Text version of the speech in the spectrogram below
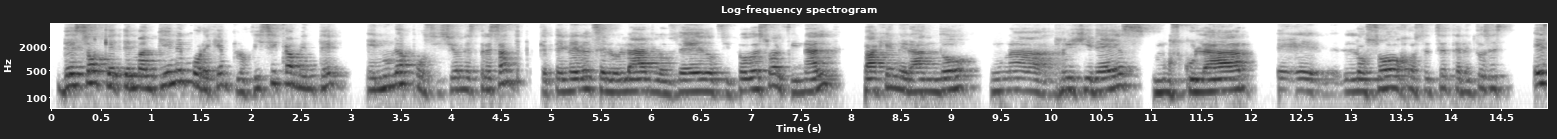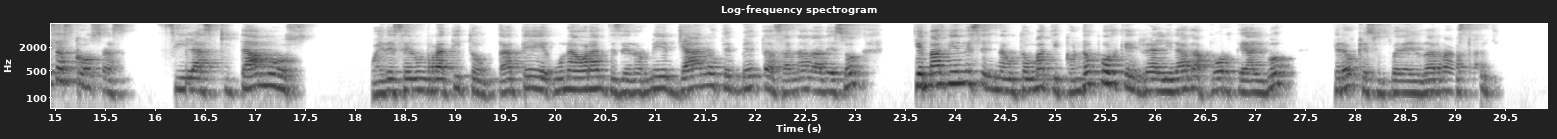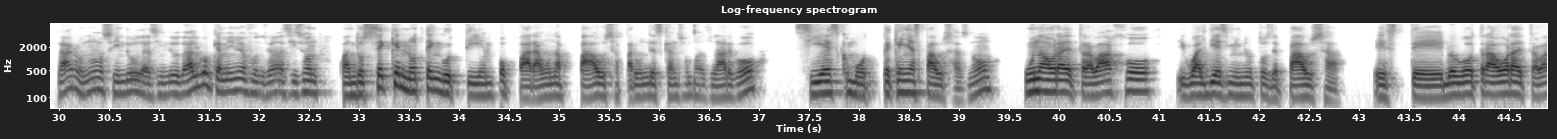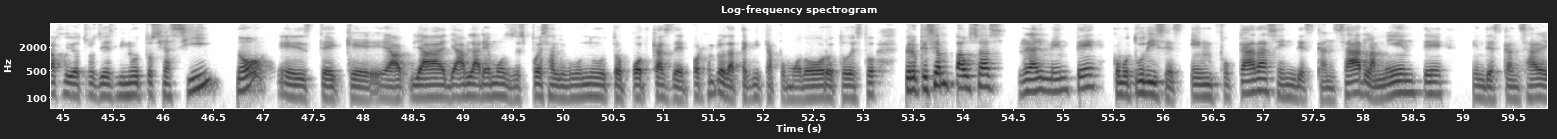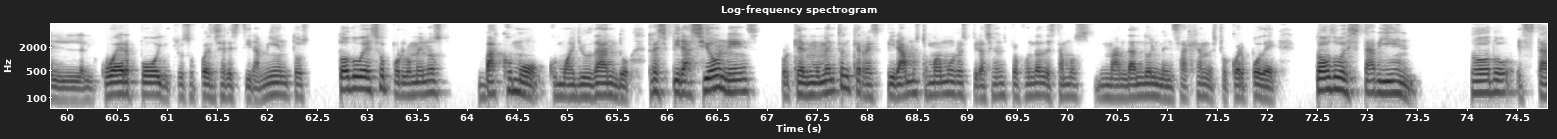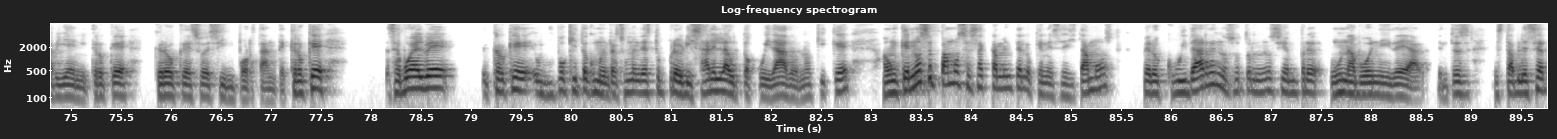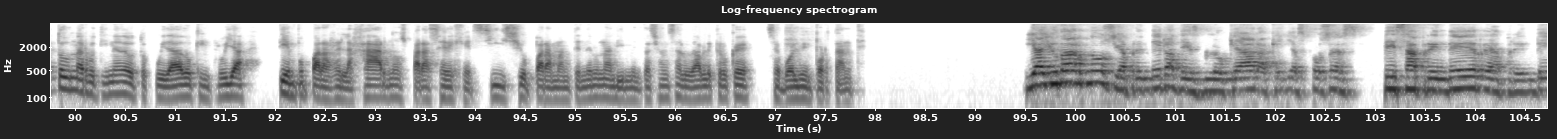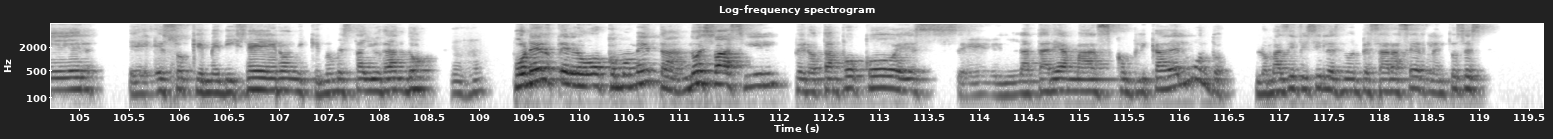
de eso que te mantiene, por ejemplo, físicamente en una posición estresante, que tener el celular, los dedos y todo eso al final va generando una rigidez muscular, eh, eh, los ojos, etcétera. Entonces, esas cosas, si las quitamos Puede ser un ratito, date una hora antes de dormir, ya no te metas a nada de eso, que más bien es en automático, no porque en realidad aporte algo, creo que eso puede ayudar bastante. Claro, no, sin duda, sin duda. Algo que a mí me funciona así son cuando sé que no tengo tiempo para una pausa, para un descanso más largo, si es como pequeñas pausas, ¿no? Una hora de trabajo, igual 10 minutos de pausa este, luego otra hora de trabajo y otros 10 minutos y así, ¿no? Este, que ya, ya hablaremos después algún otro podcast de, por ejemplo, la técnica Pomodoro, todo esto, pero que sean pausas realmente, como tú dices, enfocadas en descansar la mente, en descansar el, el cuerpo, incluso pueden ser estiramientos, todo eso por lo menos va como, como ayudando. Respiraciones, porque el momento en que respiramos, tomamos respiraciones profundas, le estamos mandando el mensaje a nuestro cuerpo de todo está bien, todo está bien. Y creo que, creo que eso es importante. Creo que se vuelve creo que un poquito como en resumen de esto, priorizar el autocuidado, ¿no, Quique? Aunque no sepamos exactamente lo que necesitamos, pero cuidar de nosotros no es siempre una buena idea. Entonces, establecer toda una rutina de autocuidado que incluya tiempo para relajarnos, para hacer ejercicio, para mantener una alimentación saludable, creo que se vuelve importante. Y ayudarnos y aprender a desbloquear aquellas cosas, desaprender, reaprender, eh, eso que me dijeron y que no me está ayudando. Ponértelo como meta, no es fácil, pero tampoco es eh, la tarea más complicada del mundo. Lo más difícil es no empezar a hacerla. Entonces,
